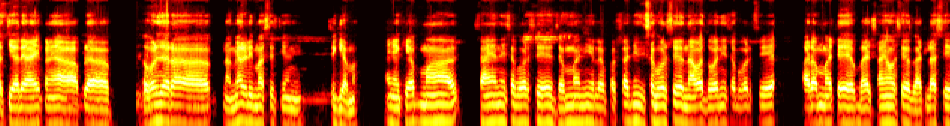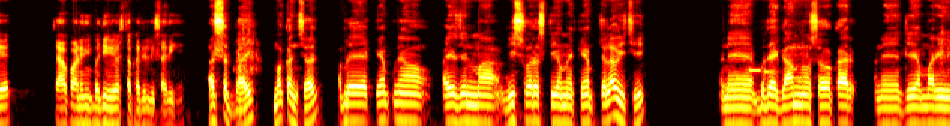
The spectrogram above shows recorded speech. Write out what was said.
અત્યારે આ કણે આપણા વણઝારાના મેરડીમાં છે ત્યાંની જગ્યામાં. અહીંયા કેમ્પમાં સાયાની સગવડ છે, જમવાની એટલે પ્રસાદીની સગવડ છે, નાવા ધોવાની સગવડ છે, આરામ માટે બહાર સાયો છે, ગાટલા છે, ચા પાણીની બધી વ્યવસ્થા કરેલી સારી છે. હર્ષદભાઈ મકનસર આપણે કેમ્પના આયોજનમાં વીસ વર્ષથી અમે કેમ્પ ચલાવી છીએ. અને બધા ગામનો સહકાર અને જે અમારી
